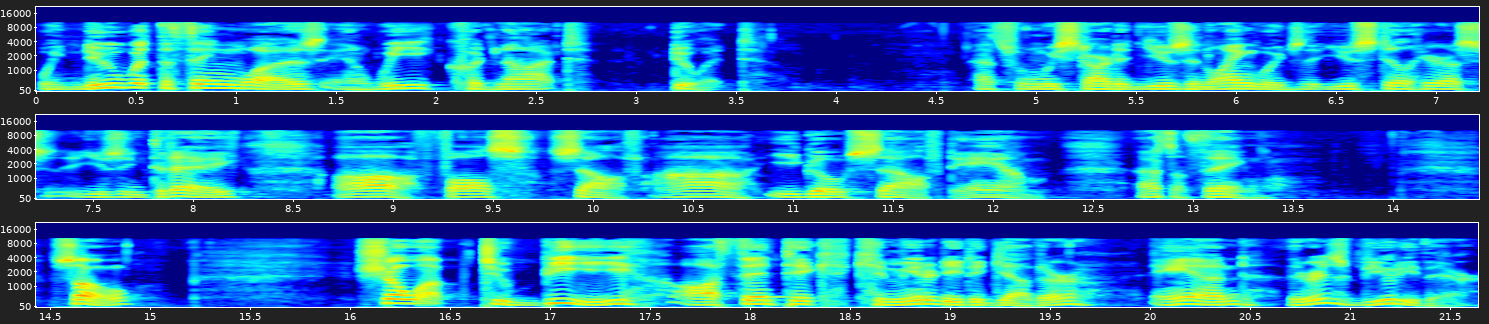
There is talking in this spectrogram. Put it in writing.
We knew what the thing was, and we could not do it. That's when we started using language that you still hear us using today. Ah, false self. Ah, ego self. Damn, that's a thing. So, show up to be authentic community together, and there is beauty there.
